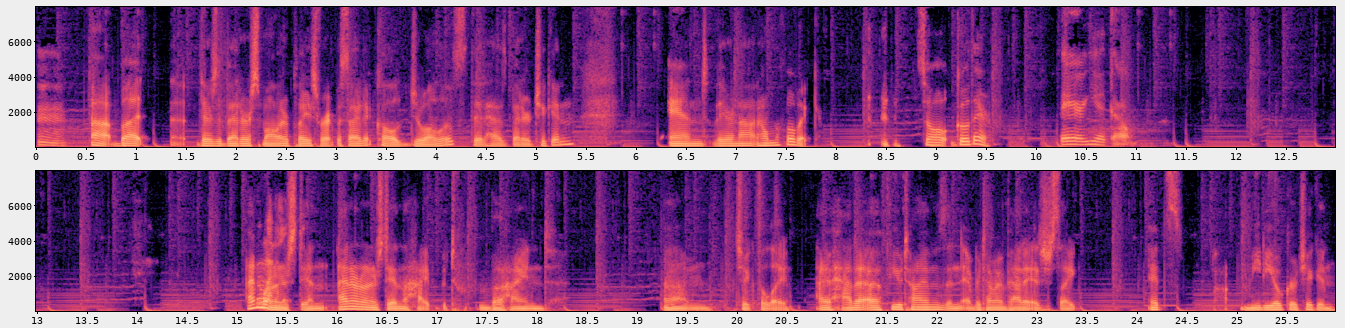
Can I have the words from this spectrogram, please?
Mm. Uh, but uh, there's a better, smaller place right beside it called Joella's that has better chicken, and they're not homophobic. So go there. There you go. I don't What? understand. I don't understand the hype bet- behind um, Chick Fil A. I've had it a few times, and every time I've had it, it's just like it's mediocre chicken.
